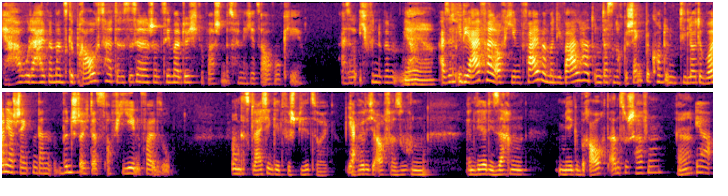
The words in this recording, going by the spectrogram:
Ja, oder halt, wenn man es gebraucht hat, das ist ja dann schon zehnmal durchgewaschen. Das finde ich jetzt auch okay. Also ich finde, wenn, ja, Ja, ja. also im Idealfall auf jeden Fall, wenn man die Wahl hat und das noch geschenkt bekommt und die Leute wollen ja schenken, dann wünscht euch das auf jeden Fall so. Und das gleiche gilt für Spielzeug. Ja. Da würde ich auch versuchen, entweder die Sachen mir gebraucht anzuschaffen, ja, Ja.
